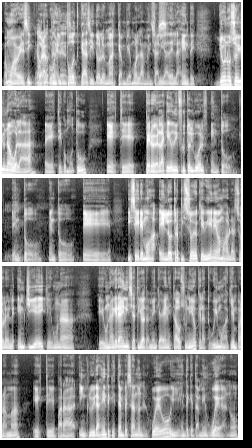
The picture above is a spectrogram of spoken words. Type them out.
Vamos a ver si Es ahora con el podcast y todo lo demás cambiamos la mentalidad de la gente. Yo no soy una volada, este, como tú, este, pero de verdad que yo disfruto el golf en todo, en todo, en todo. Eh, y seguiremos el otro episodio que viene, vamos a hablar sobre el MGA, que es una, eh, una gran iniciativa también que hay en Estados Unidos, que la tuvimos aquí en Panamá, este, para incluir a gente que está empezando en el juego y gente que también juega, ¿no?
